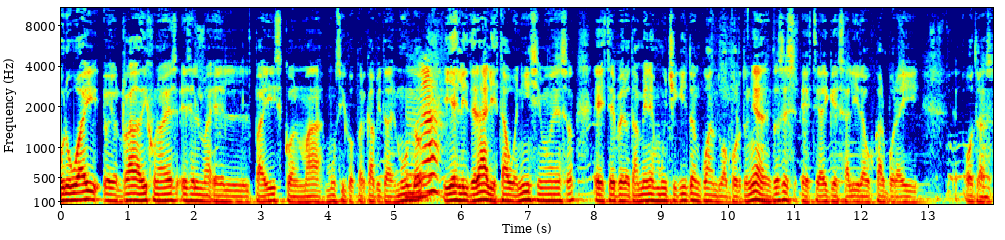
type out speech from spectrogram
Uruguay, Rada dijo una vez, es el, el, país con más músicos per cápita del mundo. Ah. y es literal y está buenísimo eso, este, pero también es muy chiquito en cuanto a oportunidades, entonces este, hay que salir a buscar por ahí otras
